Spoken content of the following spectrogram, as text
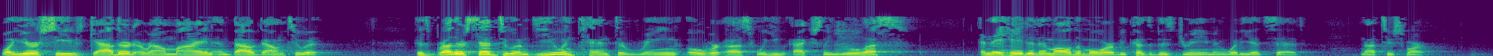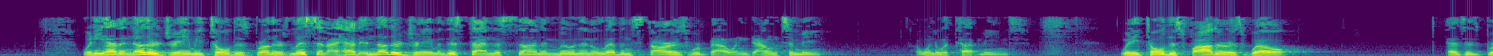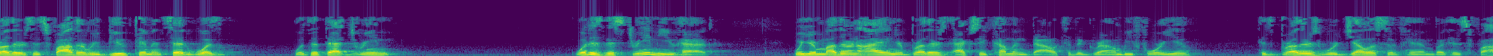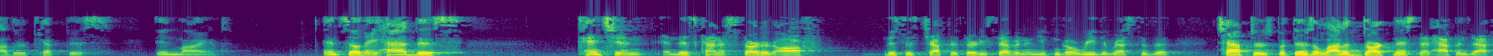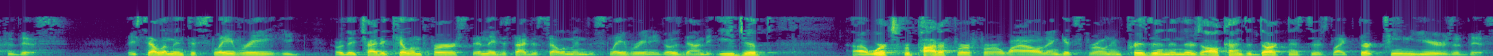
while your sheaves gathered around mine and bowed down to it. His brother said to him, Do you intend to reign over us? Will you actually rule us? And they hated him all the more because of his dream and what he had said. Not too smart. When he had another dream, he told his brothers, listen, I had another dream, and this time the sun and moon and eleven stars were bowing down to me. I wonder what that means. When he told his father as well as his brothers, his father rebuked him and said, was, was it that dream? What is this dream you had? Will your mother and I and your brothers actually come and bow to the ground before you? His brothers were jealous of him, but his father kept this in mind. And so they had this tension, and this kind of started off. This is chapter 37, and you can go read the rest of the chapters, but there's a lot of darkness that happens after this. They sell him into slavery, he, or they try to kill him first, then they decide to sell him into slavery, and he goes down to Egypt uh, works for Potiphar for a while, then gets thrown in prison, and there's all kinds of darkness. There's like 13 years of this.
